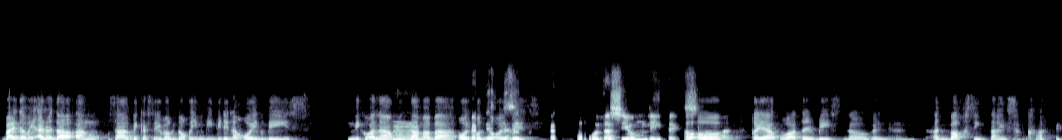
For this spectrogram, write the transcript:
By the way, ano daw, ang sabi kasi, wag daw kayong bibili ng oil base. Hindi ko alam kung Mm. tama ba. O, wag daw oil base. Puputas yung latex. Oo. ng ano. Kaya water-based daw, ganyan. Unboxing tayo sa camera.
